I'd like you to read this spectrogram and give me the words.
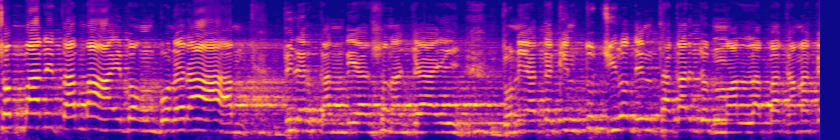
সম্মানিতা মা এবং বোনেরা, দিলের কান দিয়া শোনা যায়, দুনিয়াতে কিন্তু চিরদিন থাকার জন্য আল্লাহ পাক আমাকে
